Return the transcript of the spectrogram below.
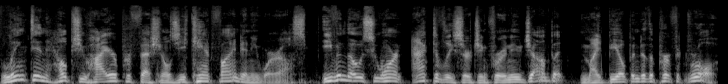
LinkedIn helps you hire professionals you can't find anywhere else, even those who aren't actively searching for a new job but might be open to the perfect role.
